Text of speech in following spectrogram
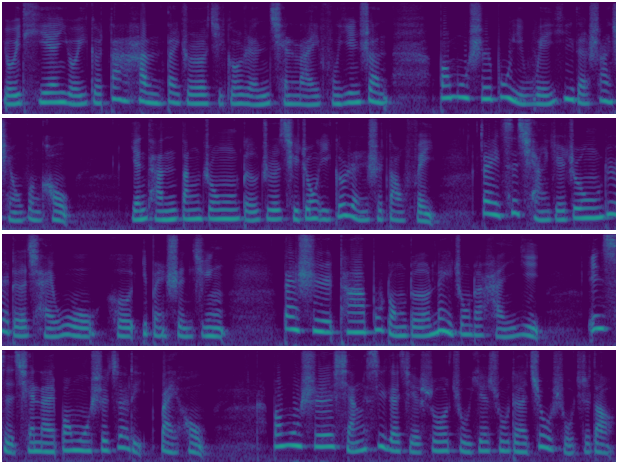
有一天，有一个大汉带着几个人前来福音站，包牧师不以为意的上前问候。言谈当中得知其中一个人是盗匪，在一次抢劫中掠得财物和一本圣经，但是他不懂得内中的含义，因此前来包牧师这里拜候。包牧师详细的解说主耶稣的救赎之道。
